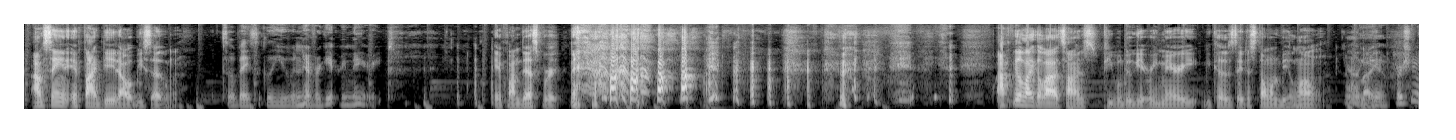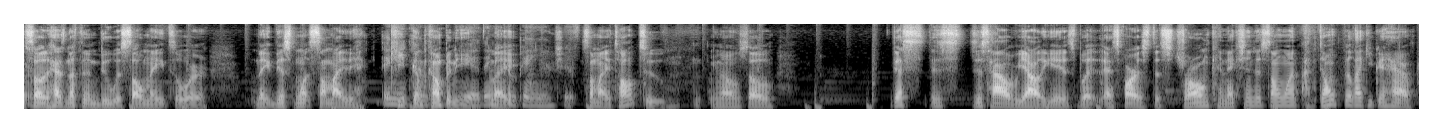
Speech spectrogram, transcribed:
I'm saying if I did, I would be settling. So basically, you would never get remarried. if I'm desperate. I feel like a lot of times people do get remarried because they just don't want to be alone. Oh like, yeah, for sure. So it has nothing to do with soulmates or they just want somebody to they keep them com- company. Yeah, they need like, companionship. Somebody to talk to, you know. So that's this just how reality is. But as far as the strong connection to someone, I don't feel like you can have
